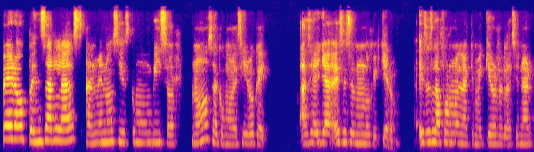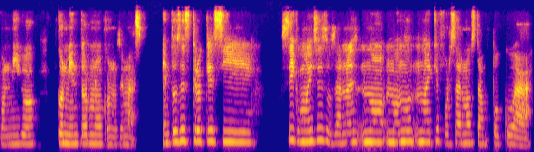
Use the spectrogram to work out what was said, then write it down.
Pero pensarlas, al menos si es como un visor, ¿no? O sea, como decir, ok, hacia allá, ese es el mundo que quiero. Esa es la forma en la que me quiero relacionar conmigo, con mi entorno, con los demás. Entonces creo que sí, sí, como dices, o sea, no, es, no, no, no, no hay que forzarnos tampoco a,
